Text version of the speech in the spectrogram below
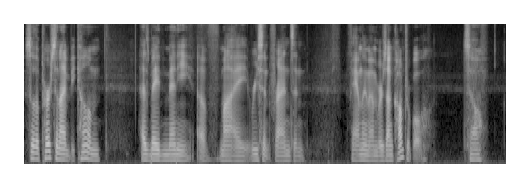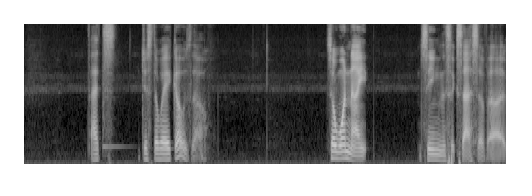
So the person I've become has made many of my recent friends and family members uncomfortable. So that's just the way it goes, though. So one night, seeing the success of a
